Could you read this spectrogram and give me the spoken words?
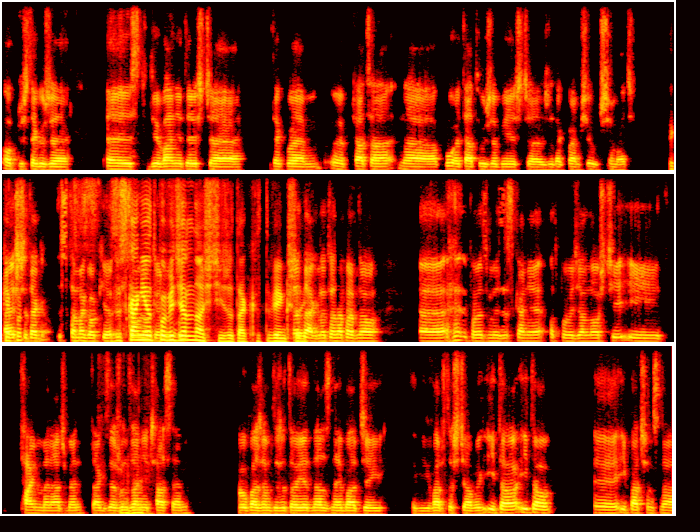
oprócz tego, że e, studiowanie to jeszcze tak powiem, e, praca na pół etatu, żeby jeszcze, że tak powiem, się utrzymać. A Takie jeszcze tak z samego kier- z Zyskanie samego kierunku- odpowiedzialności, że tak No większej. tak, no to na pewno e, powiedzmy zyskanie odpowiedzialności i time management, tak, zarządzanie Mhm. czasem. Uważam, że to jedna z najbardziej takich wartościowych i to, i to e, i patrząc na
